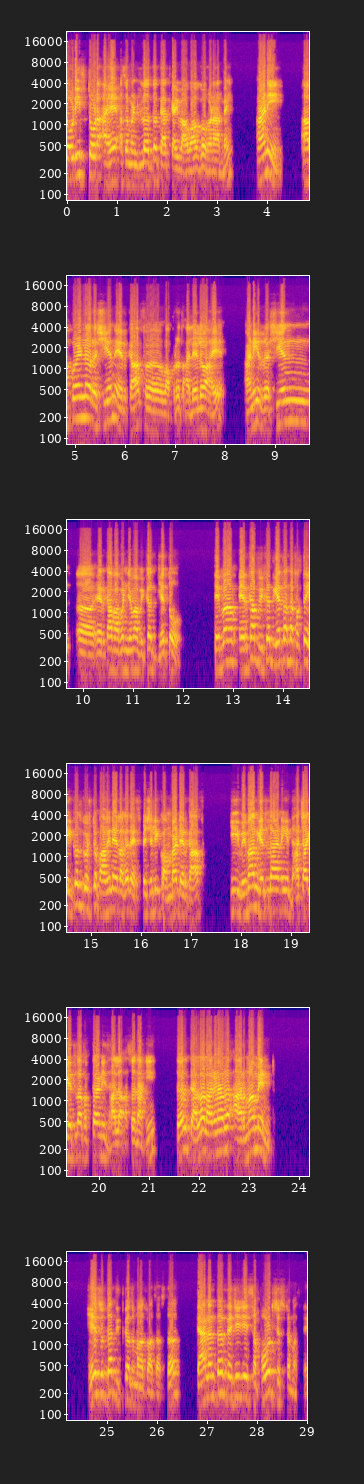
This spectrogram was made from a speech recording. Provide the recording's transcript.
तोडीच तोड आहे असं म्हटलं तर त्यात काही वावग होणार नाही. आणि आपण रशियन एअरक्राफ्ट वापरत आलेलो आहे. आणि रशियन एअरक्राफ्ट आपण जेव्हा विकत घेतो तेव्हा एअरक्राफ्ट विकत घेताना फक्त एकच गोष्ट पाहावी नाही लागत एस्पेशली कॉम्बॅट एअरक्राफ्ट की विमान घेतलं आणि ढाचा घेतला फक्त आणि झालं असं नाही. तर त्याला लागणारं आर्मामेंट हे सुद्धा तितकंच महत्वाचं असतं. त्यानंतर त्याची जी सपोर्ट सिस्टम असते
